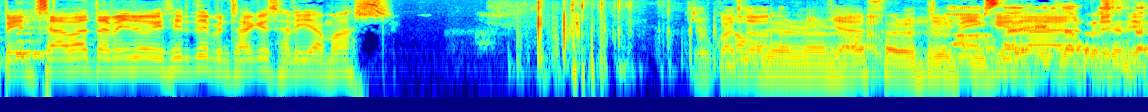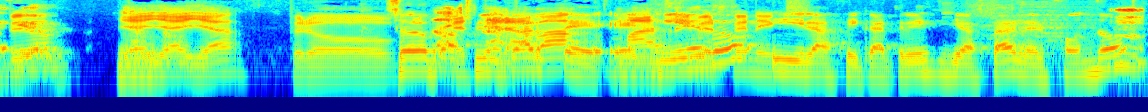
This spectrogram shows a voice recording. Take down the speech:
Pensaba también, lo que decirte, pensaba que salía más. Yo cuando, no, no, no, solo es la presentación. Ya, ya, ya. Pero solo para explicarte el miedo y la cicatriz ya está en el fondo. Mm.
